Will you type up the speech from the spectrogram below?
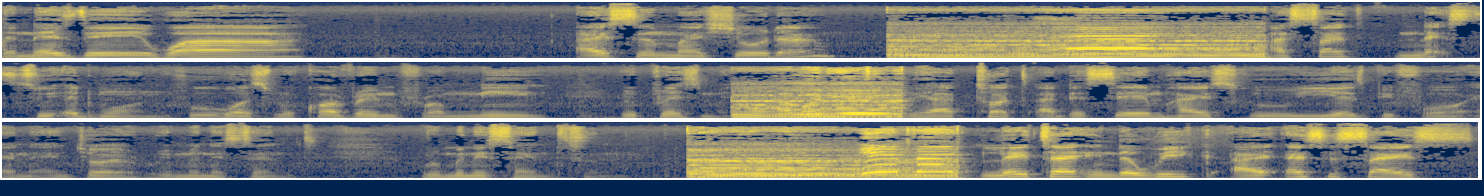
The next day, while icing my shoulder, I sat next to Edmond, who was recovering from knee replacement. We had taught at the same high school years before and enjoy reminiscent, reminiscing. Later in the week, I exercised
